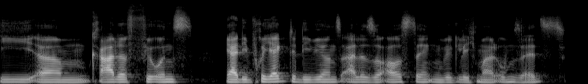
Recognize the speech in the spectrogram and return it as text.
die ähm, gerade für uns ja, die Projekte, die wir uns alle so ausdenken, wirklich mal umsetzt.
